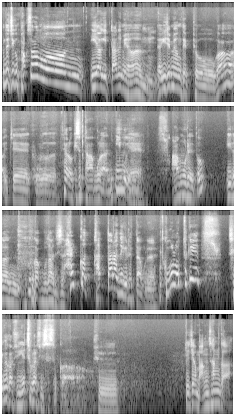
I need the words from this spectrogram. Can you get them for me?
근데 지금 박선원 의원 이야기 따르면 이재명 대표가 이제 그 테러 기습 당하고 난 이후에 아무래도 이런 극악 무도한 짓을 할것 같다라는 얘기를 했다고. 네. 그걸 어떻게 생각할 수 예측할 수 있었을까? 그, 이게 제가 망상가,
